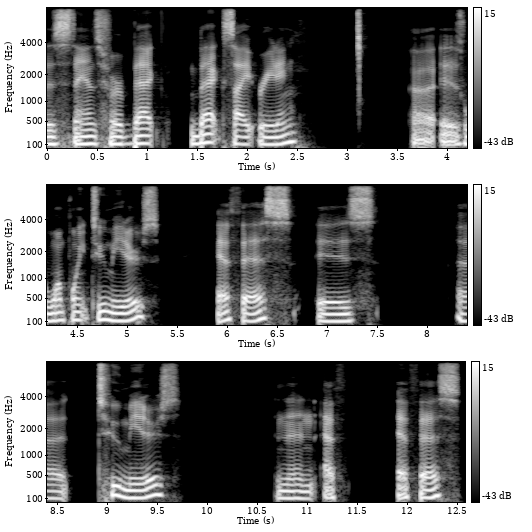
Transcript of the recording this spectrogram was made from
this stands for back back sight reading, uh, is 1.2 meters. FS is uh, 2 meters, and then F, FS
